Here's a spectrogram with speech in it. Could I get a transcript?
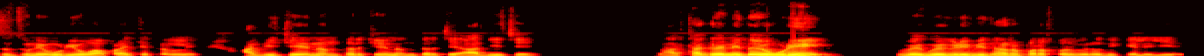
जर जुने व्हिडिओ वापरायचे ठरले आधीचे नंतरचे नंतरचे आधीचे. राज ठाकरेंनी तर एवढी वेगवेगळी विधानं परस्पर विरोधी केलेली आहेत.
